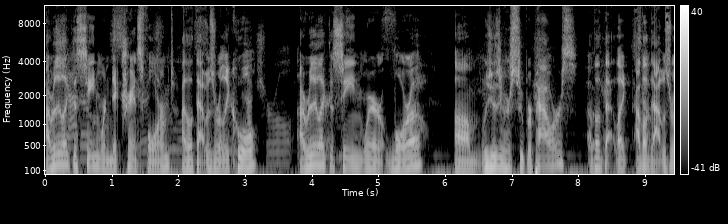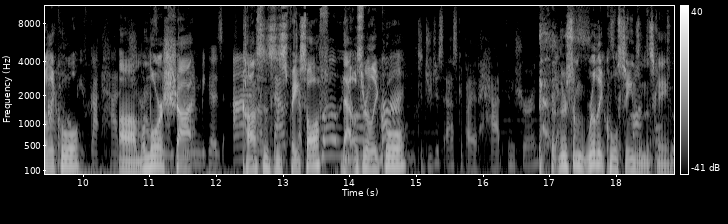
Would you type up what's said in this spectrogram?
I really like the scene where Nick transformed. I thought that was really cool. I really like the scene where Laura um was using her superpowers. I thought that like I thought that was really cool. Um when Laura shot Constance's face off, that was really cool. Did you just ask if I had hat insurance? There's some really cool scenes in this game.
